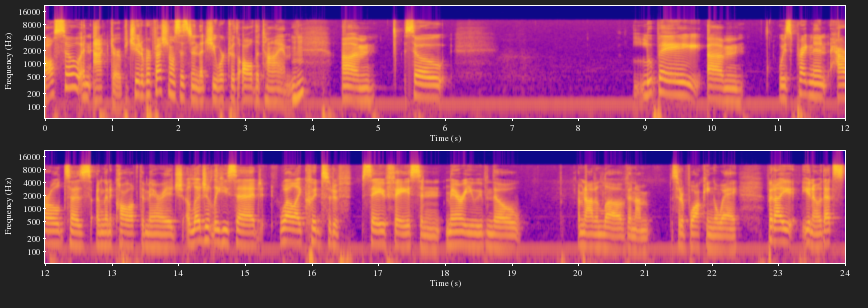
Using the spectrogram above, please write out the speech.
also an actor, but she had a professional assistant that she worked with all the time. Um, so Lupe um, was pregnant. Harold says, "I'm going to call off the marriage." Allegedly, he said, "Well, I could sort of save face and marry you, even though I'm not in love and I'm sort of walking away." But I, you know, that's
